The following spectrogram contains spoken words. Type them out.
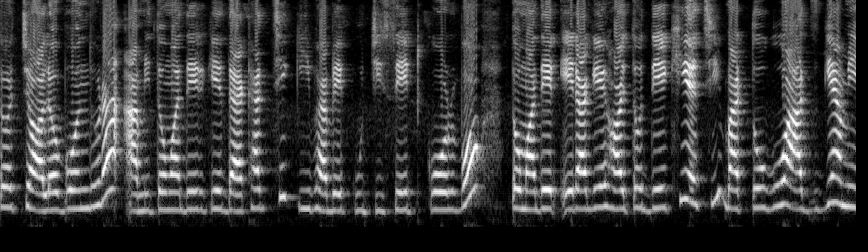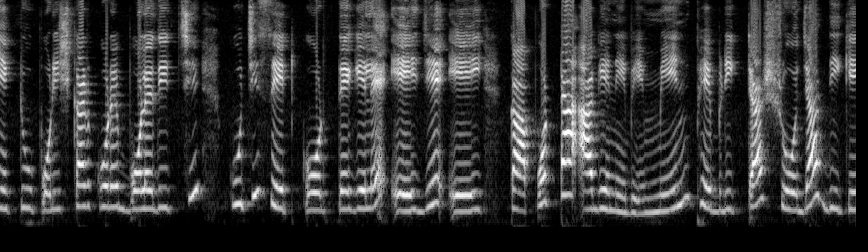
তো চলো বন্ধুরা, আমি তোমাদেরকে দেখাচ্ছি কীভাবে কুচি সেট করব। তোমাদের এর আগে হয়তো দেখিয়েছি, বাট তবুও আজকে আমি একটু পরিষ্কার করে বলে দিচ্ছি, কুচি সেট করতে গেলে এই যে এই কাপড়টা আগে নেবে। মেন ফেব্রিকটা সোজা দিকে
